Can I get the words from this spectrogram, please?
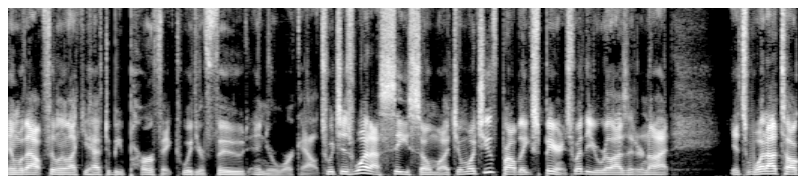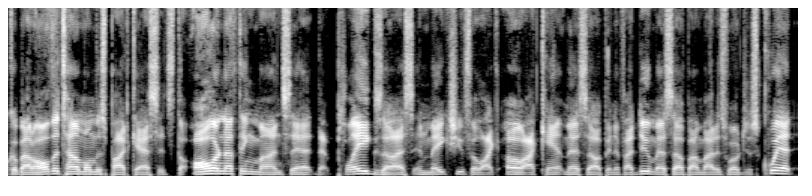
and without feeling like you have to be perfect with your food and your workouts, which is what I see so much and what you've probably experienced, whether you realize it or not it's what I talk about all the time on this podcast. It's the all or nothing mindset that plagues us and makes you feel like, oh, I can't mess up. And if I do mess up, I might as well just quit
